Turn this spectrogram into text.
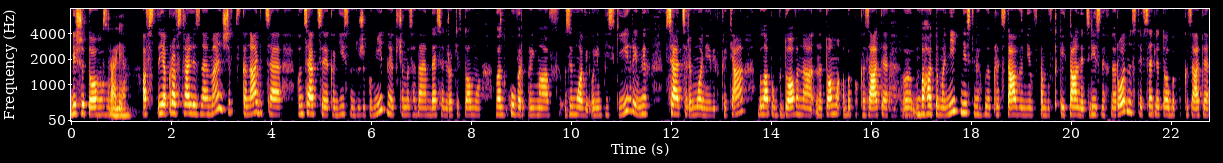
більше того, Австралія. Я про Австралію знаю менше. В Канаді це концепція, яка дійсно дуже помітна. Якщо ми згадаємо 10 років тому, Ванкувер приймав зимові Олімпійські ігри, і в них вся церемонія відкриття була побудована на тому, аби показати е, багатоманітність. В них були представлені там був такий танець різних народностей, все для того, аби показати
